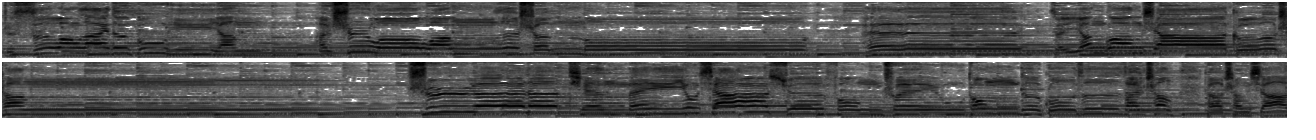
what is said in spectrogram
这死亡来的不一样。还是我忘了什么？阳光下歌唱。十月的天没有下雪，风吹梧桐的果子在唱。它唱夏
